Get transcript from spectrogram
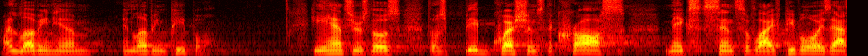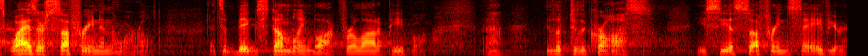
by loving Him and loving people. He answers those, those big questions. The cross makes sense of life. People always ask, why is there suffering in the world? It's a big stumbling block for a lot of people. Uh, you look to the cross, you see a suffering Savior,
